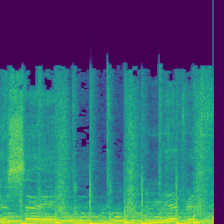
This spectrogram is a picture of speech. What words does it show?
to say and everything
